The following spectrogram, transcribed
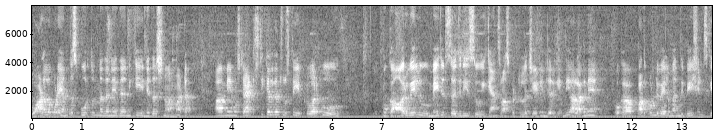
వాళ్ళలో కూడా ఎంత స్ఫూర్తి ఉన్నదనే దానికి నిదర్శనం అనమాట మేము స్టాటిస్టికల్గా చూస్తే ఇప్పటి వరకు ఒక ఆరు వేలు మేజర్ సర్జరీస్ ఈ క్యాన్సర్ హాస్పిటల్లో చేయడం జరిగింది. అలాగనే ఒక పదకొండు వేల మంది పేషెంట్స్కి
